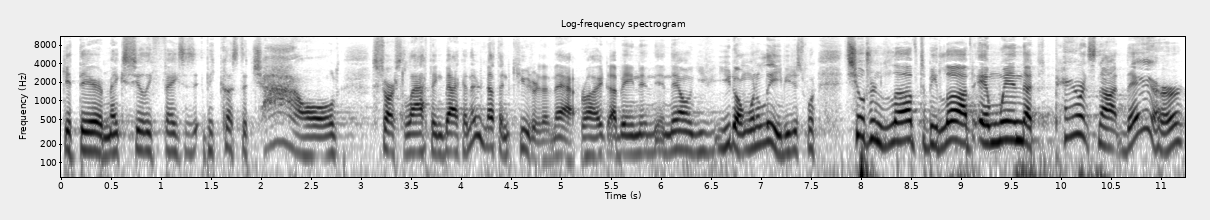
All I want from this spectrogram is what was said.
get there and make silly faces because the child starts laughing back. And there's nothing cuter than that, right? I mean, and, and now you, you don't want to leave. You just want, children love to be loved. And when the parent's not there,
